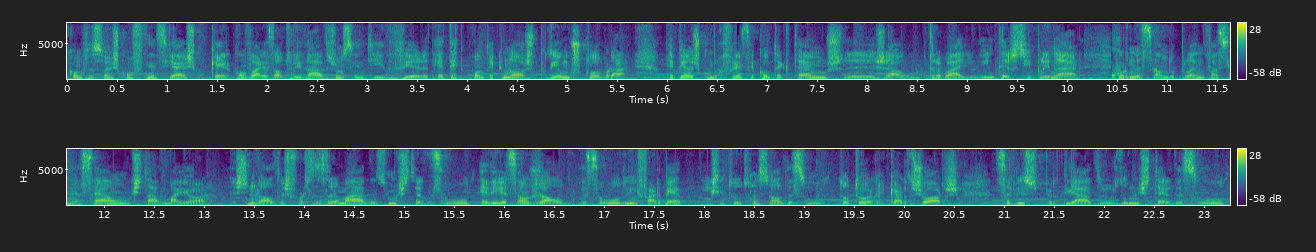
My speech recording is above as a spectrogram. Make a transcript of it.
conversações confidenciais, quer com várias autoridades, no sentido de ver até que ponto é que nós podemos colaborar. Apenas como referência contactamos eh, já o trabalho interdisciplinar, coordenação do plano de vacinação, o Estado-Maior General das Forças Armadas, o Ministério da Saúde, a Direção-Geral da Saúde, o Infarmed, Instituto Nacional da Saúde, Dr. Ricardo Jorge, serviços partilhados do Ministério da Saúde,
